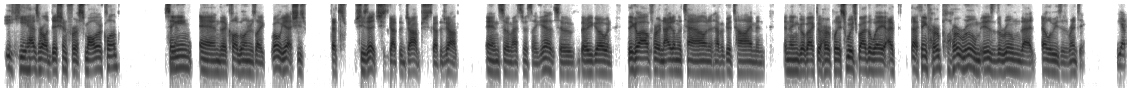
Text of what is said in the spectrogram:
he has her audition for a smaller club singing yeah. and the club owner's like oh yeah she's that's she's it she's got the job she's got the job and so matt smith's like yeah so there you go and they go out for a night on the town and have a good time and and then go back to her place. Which, by the way, I I think her her room is the room that Eloise is renting. Yep.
